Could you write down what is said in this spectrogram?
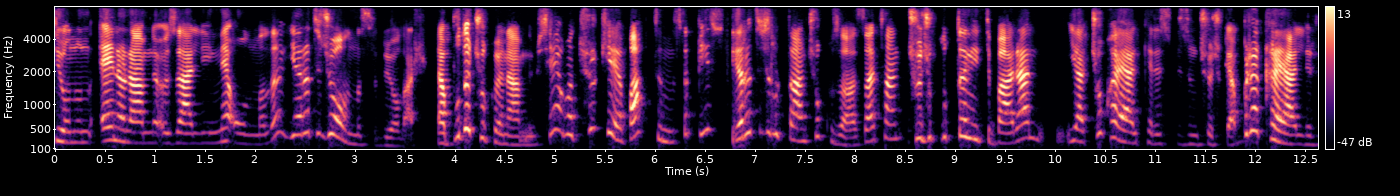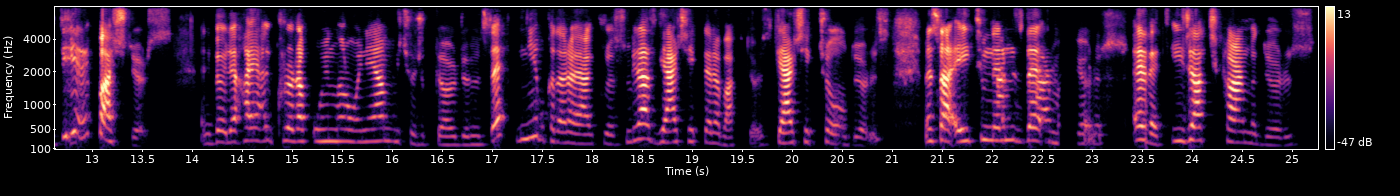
CEO'nun en önemli özelliği ne olmalı? Yaratıcı olması diyorlar. Ya bu da çok önemli bir şey ama Türkiye'ye baktığımızda biz yaratıcılıktan çok uzağız. Zaten çocukluktan itibaren ya çok hayalperest bizim çocuk ya bırak hayalleri diyerek başlıyoruz. Hani böyle hayal kurarak oyunlar oynayan bir çocuk gördüğümüzde niye bu kadar hayal kuruyorsun? Biraz gerçeklere bak diyoruz. Gerçekçi ol diyoruz. Mesela eğitimlerimizde diyoruz. Evet, icat çıkarma diyoruz.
